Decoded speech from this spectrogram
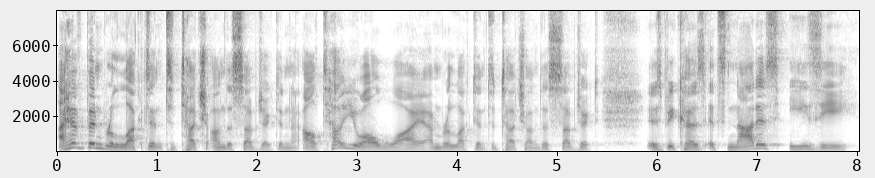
I have been reluctant to touch on the subject, and I'll tell you all why I'm reluctant to touch on this subject is because it's not as easy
